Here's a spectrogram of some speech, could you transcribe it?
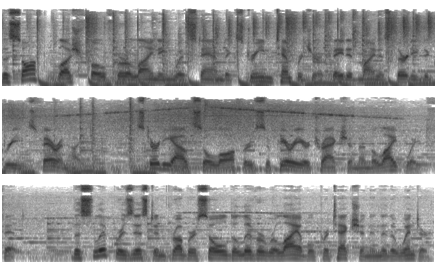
The soft plush faux fur lining withstand extreme temperature faded minus 30 degrees Fahrenheit. Sturdy outsole offers superior traction and a lightweight fit. The slip-resistant rubber sole deliver reliable protection into the winter.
